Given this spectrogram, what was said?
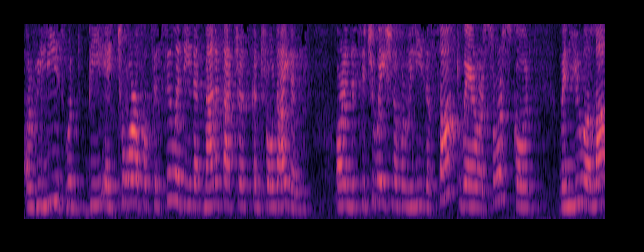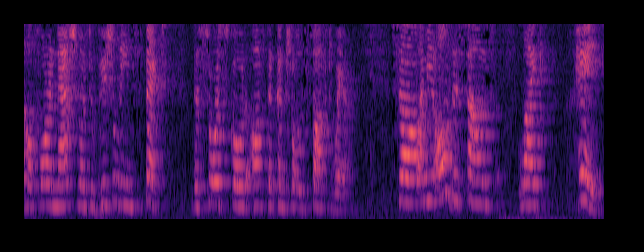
a release would be a tour of a facility that manufactures controlled items, or in the situation of a release of software or source code, when you allow a foreign national to visually inspect the source code of the controlled software. So, I mean, all this sounds like, hey,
